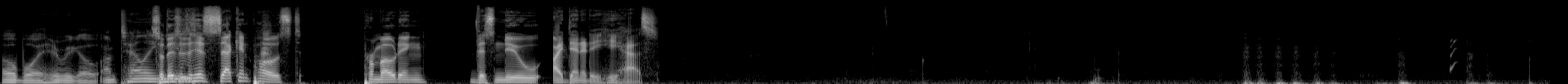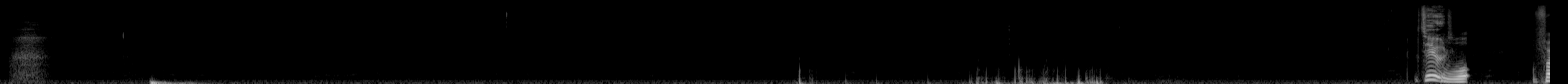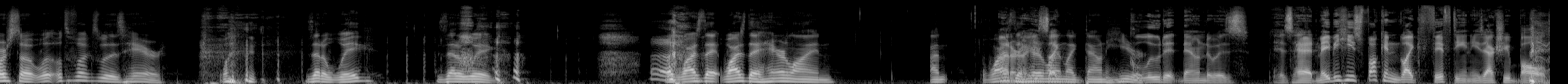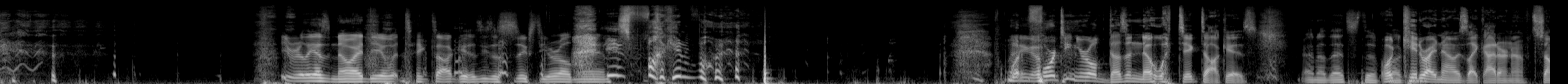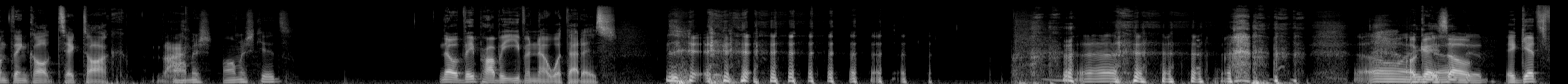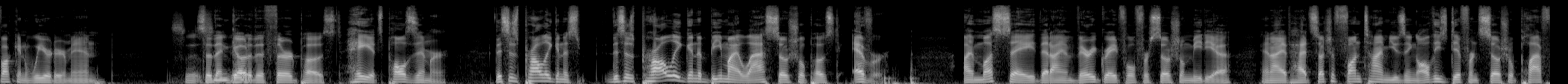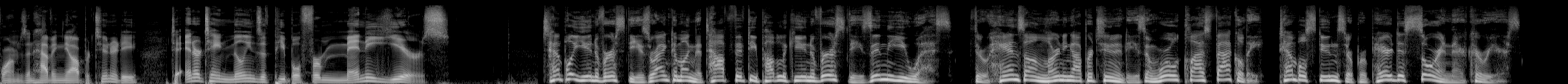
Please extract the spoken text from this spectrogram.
Oh boy, here we go. I'm telling So this you, is his second post promoting this new identity he has. Dude, Well, first up, what, what the fuck is with his hair? What, is that a wig? Is that a wig? like, why is that? Why is the hairline? On, why is the know, hairline like, like, down here? glued it down to his his head. Maybe he's fucking like 50 and he's actually bald. He really has no idea what TikTok is. He's a 60 year old man. he's fucking What 14 year old doesn't know what TikTok is? I know that's the What kid right now is like, I don't know, something called TikTok? Ah. Amish Amish kids. No, they probably even know what that is. oh my okay, God, so dude. it gets fucking weirder, man. so, So then you go to the third post. Hey, it's Paul Zimmer. This is probably gonna this is probably gonna be my last social post ever. I must say that I am very grateful for social media, and I have had such a fun time using all these different social platforms and having the opportunity to entertain millions of people for many years. Temple University is ranked among the top 50 public universities in the U.S. Through hands on learning opportunities and world class faculty, Temple students are prepared to soar in their careers.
